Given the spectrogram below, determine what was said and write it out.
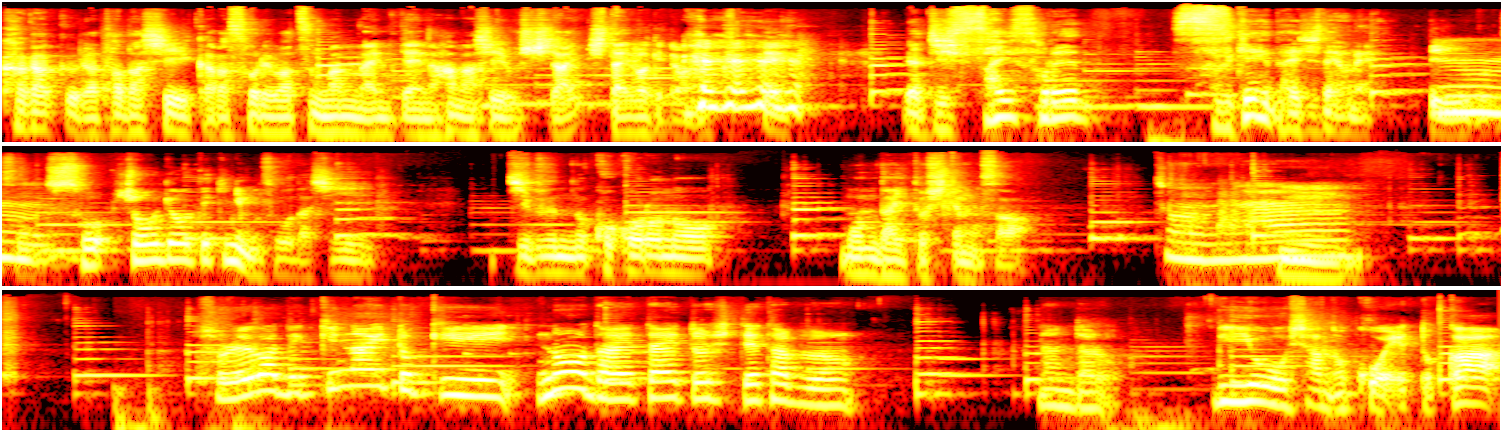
科学が正しいからそれはつまんないみたいな話をしたいしたいわけではなくて いや実際それすげえ大事だよね。っていう、うんそのそ商業的にもそうだし自分の心の問題としてもさ、そうね、うん。それができない時の代替として多分なんだろう。利用者の声とか、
